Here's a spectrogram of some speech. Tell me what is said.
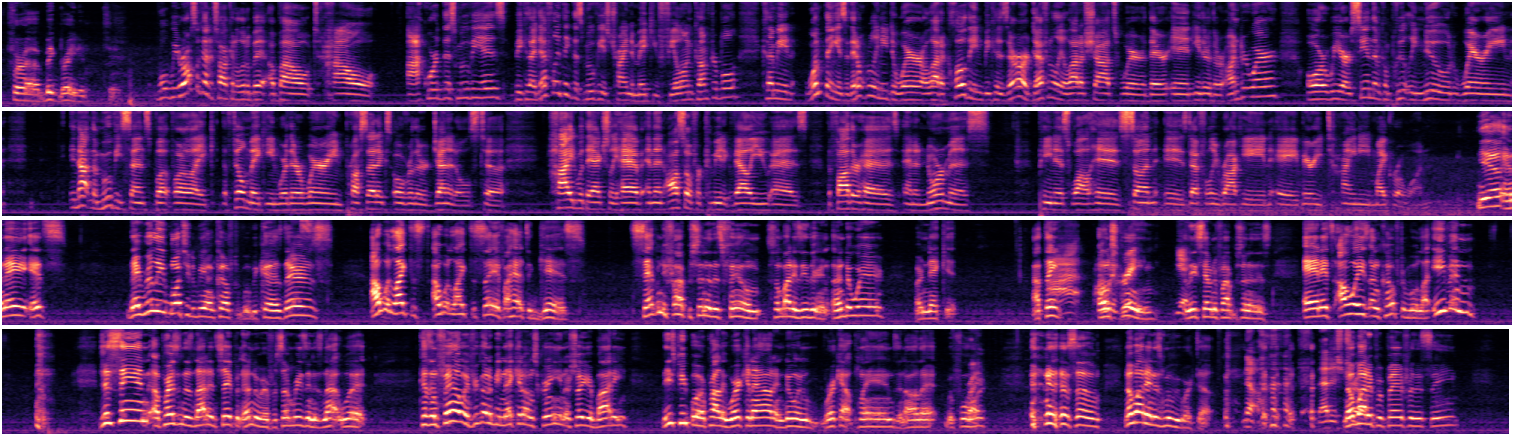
for uh, Big Braden. So, Well, we were also kind of talking a little bit about how awkward this movie is because I definitely think this movie is trying to make you feel uncomfortable. Because I mean, one thing is that they don't really need to wear a lot of clothing because there are definitely a lot of shots where they're in either their underwear or we are seeing them completely nude wearing not in the movie sense, but for like the filmmaking where they're wearing prosthetics over their genitals to hide what they actually have, and then also for comedic value, as the father has an enormous penis while his son is definitely rocking a very tiny micro one. yeah, and they it's they really want you to be uncomfortable because there's I would like to I would like to say if I had to guess 75% of this film somebody's either in underwear or naked. I think I, I on screen. Yeah. at least 75% of this and it's always uncomfortable like even just seeing a person that's not in shape in underwear for some reason is not what because in film if you're going to be naked on screen or show your body these people are probably working out and doing workout plans and all that before Right. so nobody in this movie worked out. No, that is true. Nobody prepared for this scene.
